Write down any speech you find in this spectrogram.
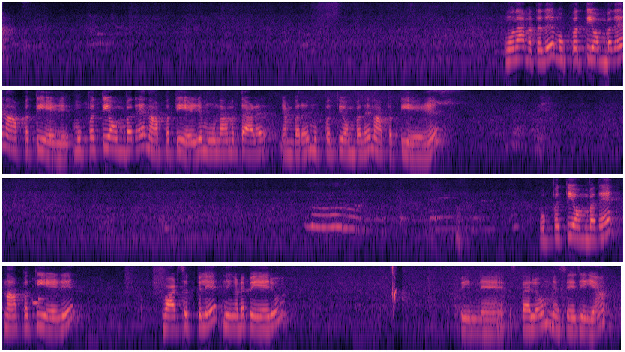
മൂന്നാമത്തത് മുപ്പത്തി ഒമ്പത് നാൽപ്പത്തി ഏഴ് മുപ്പത്തി ഒമ്പത് നാൽപ്പത്തി ഏഴ് മൂന്നാമത്തെ ആൾ നമ്പർ മുപ്പത്തി ഒമ്പത് നാൽപ്പത്തി ഏഴ് മുപ്പത്തി ഒമ്പത് നാൽപ്പത്തി ഏഴ് വാട്സപ്പിൽ നിങ്ങളുടെ പേരും പിന്നെ സ്ഥലവും മെസ്സേജ് ചെയ്യാം.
